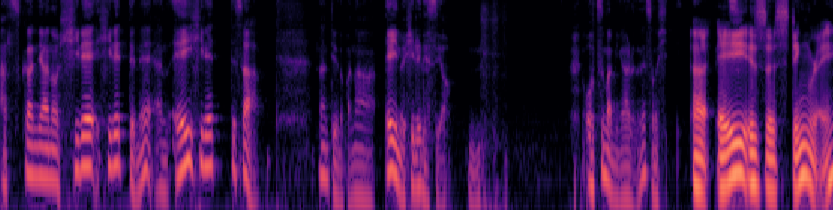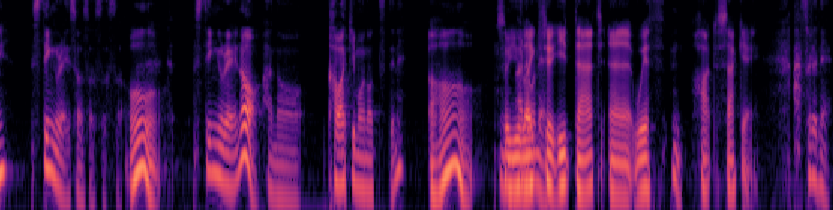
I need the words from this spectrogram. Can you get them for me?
熱燗にあの、ヒレ、ヒレってね、あの、エイヒレってさ、なんていうのかな、エイのヒレですよ。うんおつまみがあるのね、そのひ、Uh, エイ is a stingray? Stingray、そうそうそうそう。Oh, stingray の、あの、乾き物っつってね。oh. So you I like don't to eat that uh, with hot sake? あ、それね、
